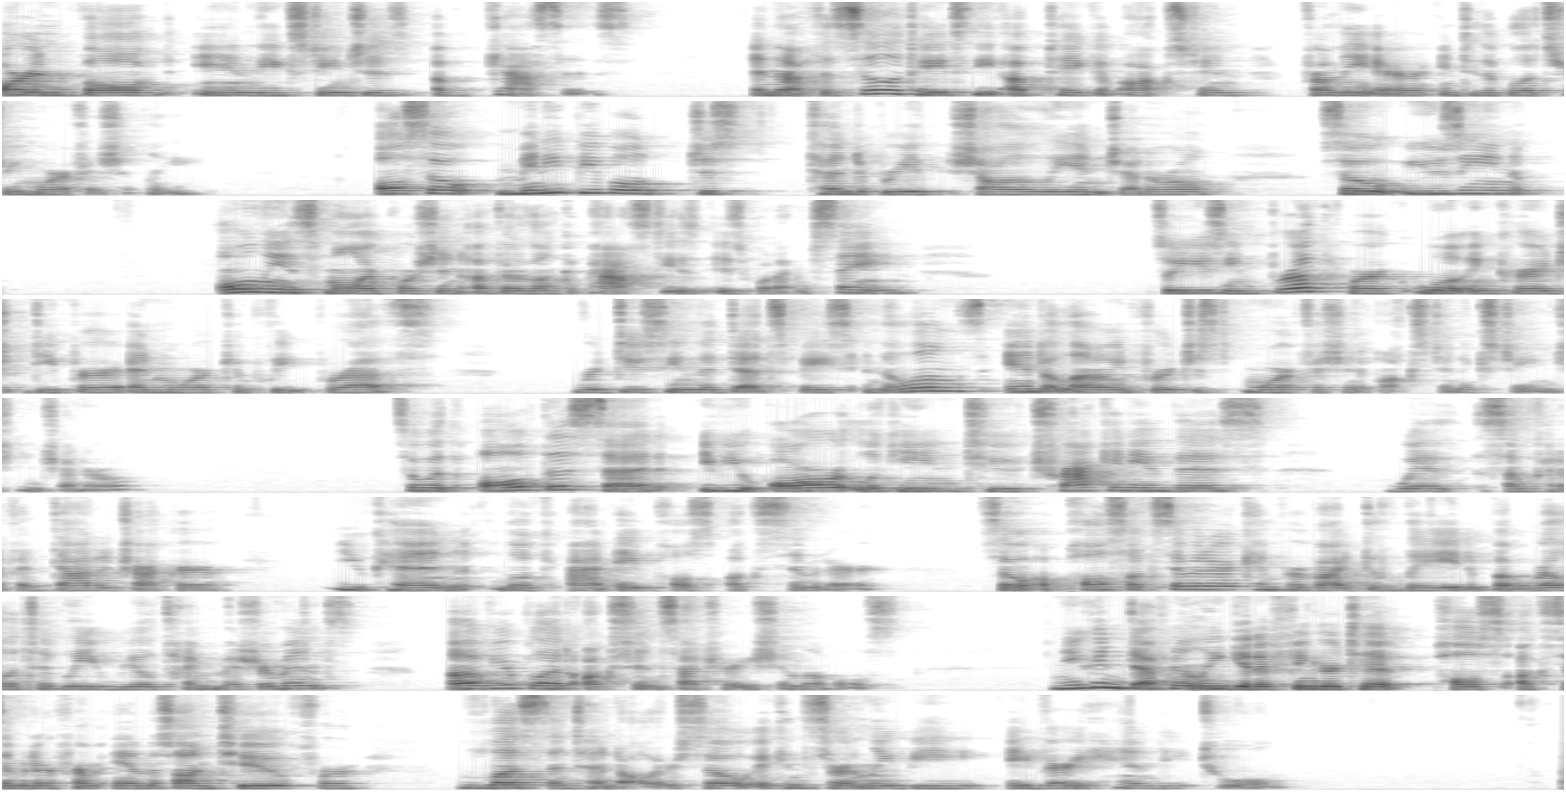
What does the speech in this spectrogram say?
are involved in the exchanges of gases. And that facilitates the uptake of oxygen from the air into the bloodstream more efficiently. Also, many people just tend to breathe shallowly in general. So, using only a smaller portion of their lung capacity is, is what I'm saying. So, using breath work will encourage deeper and more complete breaths, reducing the dead space in the lungs and allowing for just more efficient oxygen exchange in general. So, with all of this said, if you are looking to track any of this with some kind of a data tracker, you can look at a pulse oximeter. So, a pulse oximeter can provide delayed but relatively real time measurements of your blood oxygen saturation levels. And you can definitely get a fingertip pulse oximeter from Amazon too for less than $10. So, it can certainly be a very handy tool.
